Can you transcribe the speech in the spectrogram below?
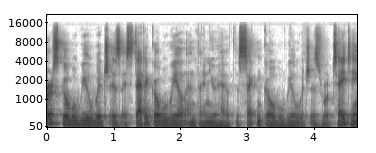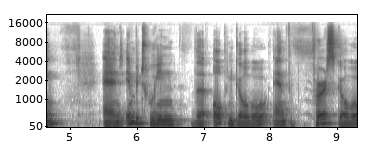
first gobo wheel, which is a static gobo wheel, and then you have the second gobo wheel, which is rotating. And in between the open gobo and the first gobo,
